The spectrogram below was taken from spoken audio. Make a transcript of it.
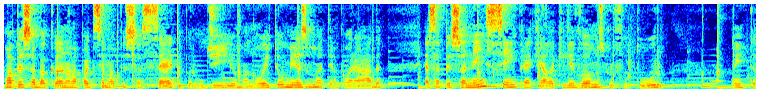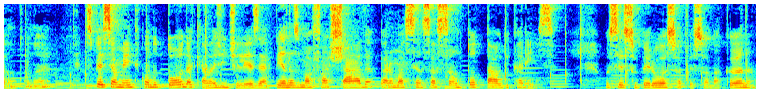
Uma pessoa bacana, ela pode ser uma pessoa certa por um dia, uma noite ou mesmo uma temporada. Essa pessoa nem sempre é aquela que levamos para o futuro, no entanto, né? Especialmente quando toda aquela gentileza é apenas uma fachada para uma sensação total de carência. Você superou a sua pessoa bacana?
